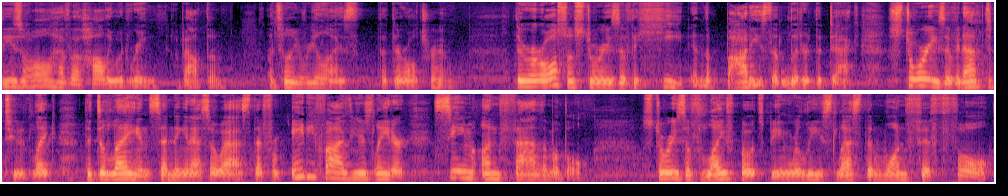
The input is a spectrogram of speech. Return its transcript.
These all have a Hollywood ring about them until you realize that they're all true. There are also stories of the heat and the bodies that littered the deck, stories of ineptitude like the delay in sending an SOS that from 85 years later seem unfathomable, stories of lifeboats being released less than one fifth full.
